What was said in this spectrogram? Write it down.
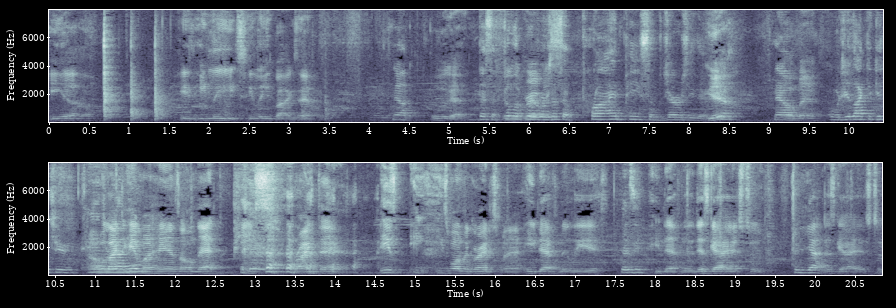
He uh he, he leads. He leads by example. Now, Who we got? that's a Philip Rivers. That's a prime piece of jersey there. Yeah. Now, Oh, man. would you like to get your hands I would like to get my hands on that piece right there. He's he, he's one of the greatest, man. He definitely is. Is he? He definitely. This guy is too. Who you got? This guy is too.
